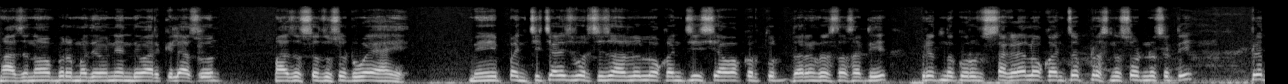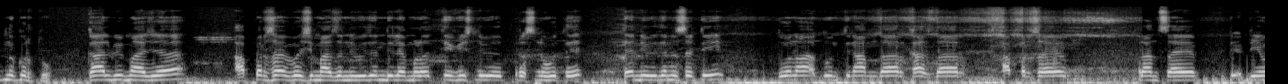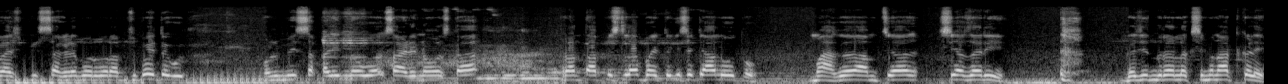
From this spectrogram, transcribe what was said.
माझं नाव ब्रह्मदेव नेंदे आरकेले असून माझं सदुसष्ट वय आहे. मी पंचेचाळीस वर्ष झालं लोकांची सेवा करतो धरणग्रस्तासाठी प्रयत्न करून सगळ्या लोकांचं प्रश्न सोडण्यासाठी प्रयत्न करतो. काल मी माझ्या अप्पर साहेबाशी माझं निवेदन दिल्यामुळं तेवीस निवे प्रश्न होते. त्या निवेदनासाठी दोन दोन तीन आमदार खासदार अप्पर साहेब प्रांतसाहेब डी वाय पी सगळ्याबरोबर आमची बैठक होती. म्हणून मी सकाळी नऊ साडेनऊ वाजता प्रांत ऑफिसला बैठकीसाठी आलो होतो. मागं आमच्या शेजारी गजेंद्र लक्ष्मण आटकळे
